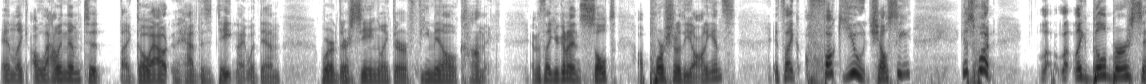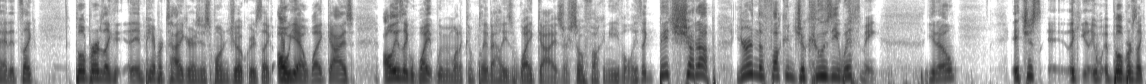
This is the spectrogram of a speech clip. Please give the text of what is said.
and like allowing them to like go out and have this date night with them where they're seeing like their female comic. And it's like you're to insult a portion of the audience. It's like fuck you, Chelsea. Guess what? L- like Bill Burr said, it's like Bill Burr, like in Paper Tiger, has just one joke where he's like, "Oh yeah, white guys, all these like white women want to complain about how these white guys are so fucking evil." He's like, "Bitch, shut up! You're in the fucking jacuzzi with me," you know. It just like it, Bill Burr's like,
